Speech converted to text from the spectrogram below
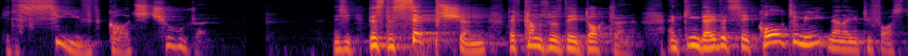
He deceived God's children. You see, this deception that comes with their doctrine. And King David said, Call to me. No, no, you're too fast.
